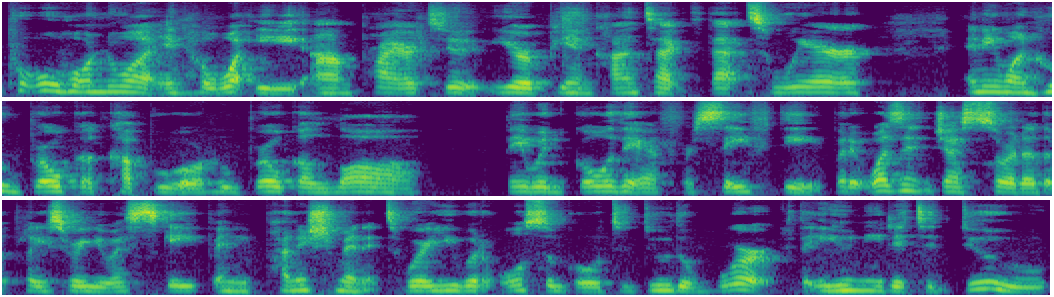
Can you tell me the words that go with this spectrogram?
pu'uhonua in Hawaii, um, prior to European contact, that's where anyone who broke a kapu or who broke a law they would go there for safety. But it wasn't just sort of the place where you escape any punishment, it's where you would also go to do the work that you needed to do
